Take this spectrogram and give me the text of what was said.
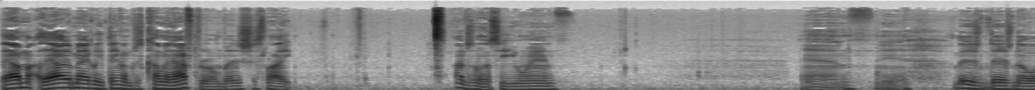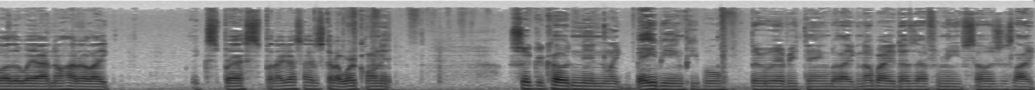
they they automatically think I'm just coming after them, but it's just like I just want to see you win. And yeah, there's there's no other way I know how to like express, but I guess I just gotta work on it. Sugarcoating and like babying people through everything, but like nobody does that for me, so it's just like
